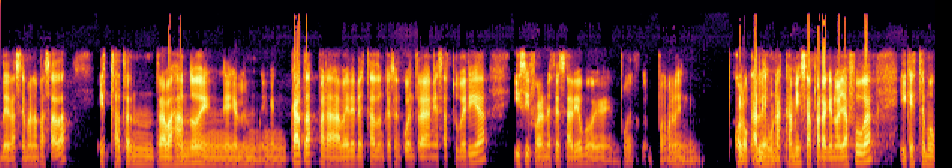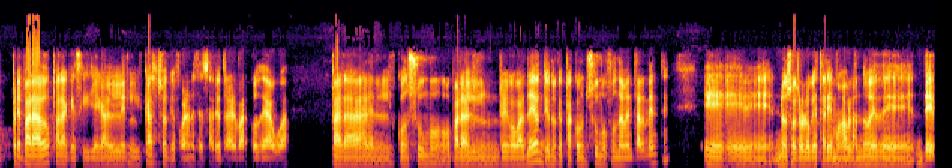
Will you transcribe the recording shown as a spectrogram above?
de la semana pasada. Está trabajando en, catas para ver el estado en que se encuentran esas tuberías y si fuera necesario, pues, pues, pues bueno, colocarles unas camisas para que no haya fuga y que estemos preparados para que si llega el, caso que fuera necesario traer barcos de agua para el consumo o para el riego baldeo, entiendo que es para consumo fundamentalmente, eh, nosotros lo que estaríamos hablando es de, de,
